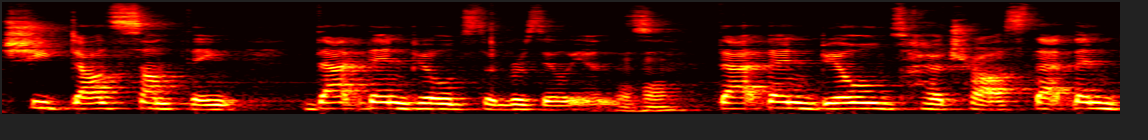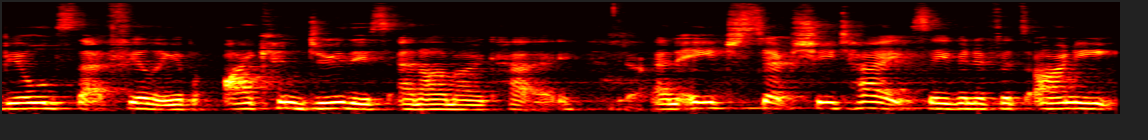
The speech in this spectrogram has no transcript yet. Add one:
she does something that then builds the resilience. Mm-hmm. That then builds her trust. That then builds that feeling of I can do this and I'm okay. Yeah. And each step she takes, even if it's only,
